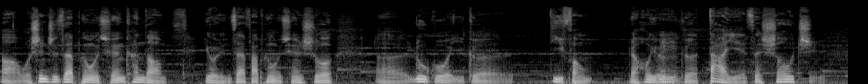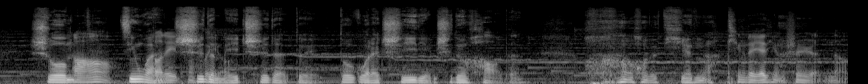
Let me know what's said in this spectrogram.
啊，我甚至在朋友圈看到有人在发朋友圈说，呃，路过一个地方，然后有一嗯个大爷在烧纸，说哦，今晚吃的没吃的，对，都过来吃一点，吃顿好的。我的天哪！听着也挺瘆人的啊。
